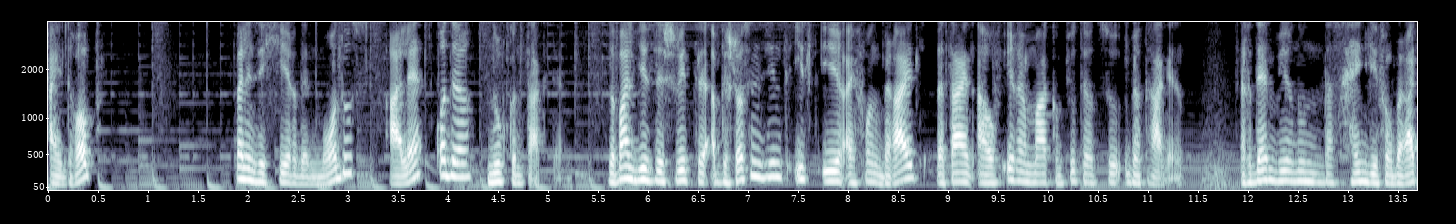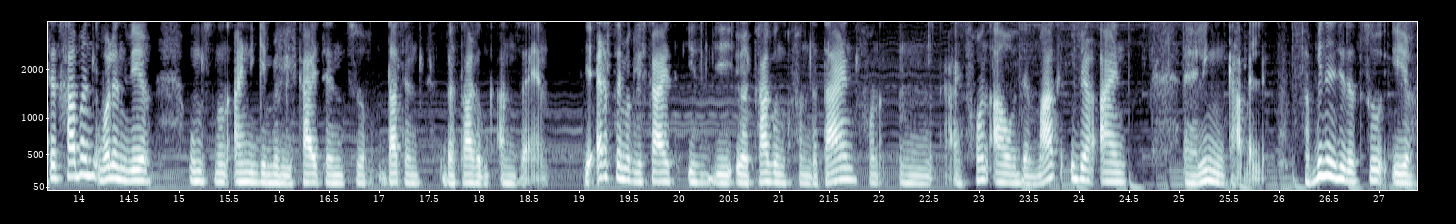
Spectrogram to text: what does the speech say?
iDrop wählen Sie hier den Modus Alle oder Nur Kontakte. Sobald diese Schritte abgeschlossen sind, ist Ihr iPhone bereit, Dateien auf Ihrem Mac-Computer zu übertragen. Nachdem wir nun das Handy vorbereitet haben, wollen wir uns nun einige Möglichkeiten zur Datenübertragung ansehen. Die erste Möglichkeit ist die Übertragung von Dateien von mm, iPhone auf den Mac über ein äh, Linienkabel. Verbinden Sie dazu Ihr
